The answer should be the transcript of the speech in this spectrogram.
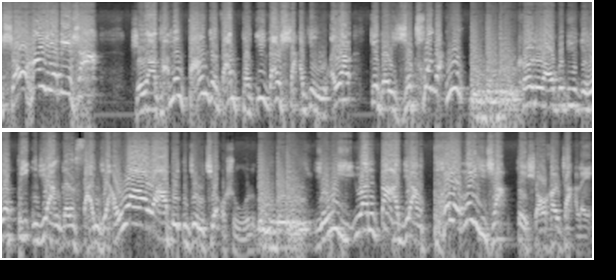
小孩也得杀。”只要他们当着咱不给咱杀进洛阳，给他一除干净，可了不得！这些兵将跟三家娃娃兵就交手了。有一员大将扑棱了一枪，对小孩扎来了。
